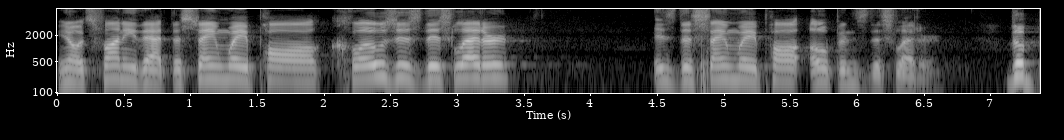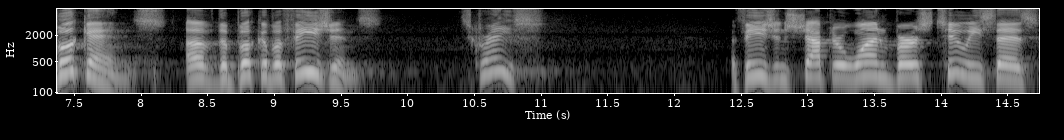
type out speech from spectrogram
You know, it's funny that the same way Paul closes this letter is the same way Paul opens this letter. The bookends of the book of Ephesians. It's grace. Ephesians chapter 1, verse 2, he says,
